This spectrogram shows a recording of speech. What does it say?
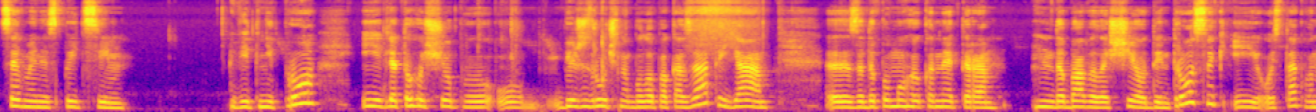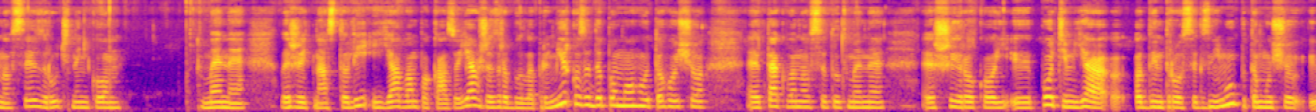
Це в мене спиці від Pro. І для того, щоб більш зручно було показати, я е, за допомогою коннектора додала ще один тросик, і ось так воно все зручненько в мене лежить на столі, і я вам показую. Я вже зробила примірку за допомогою того, що е, так воно все тут в мене е, широко. Е, Потім я один тросик зніму, тому що е,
